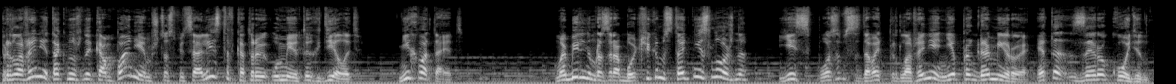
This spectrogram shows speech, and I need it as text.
Приложения так нужны компаниям, что специалистов, которые умеют их делать, не хватает. Мобильным разработчикам стать несложно. Есть способ создавать предложения не программируя. Это zero coding.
